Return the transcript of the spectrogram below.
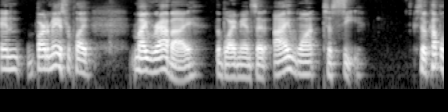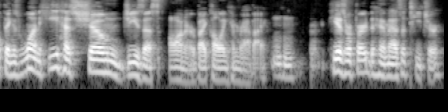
And Bartimaeus replied, My rabbi, the blind man said, I want to see. So, a couple things. One, he has shown Jesus honor by calling him rabbi. hmm He has referred to him as a teacher,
